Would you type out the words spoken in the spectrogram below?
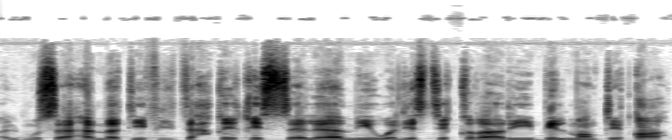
والمساهمة في تحقيق السلام والاستقرار بالمنطقة.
